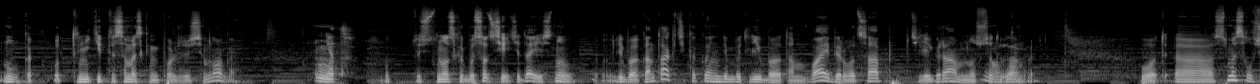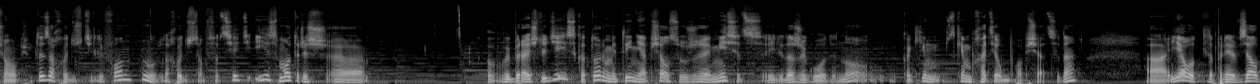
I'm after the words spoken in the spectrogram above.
ну, как вот ты, Никита, смс-ками пользуешься много? Нет. Вот, то есть у нас как бы соцсети, да, есть, ну, либо ВКонтакте какой-нибудь, либо там Viber, WhatsApp, Telegram, ну, что-то ну, в этом роде. Вот. Э, смысл в чем? В общем, ты заходишь в телефон, ну, заходишь там в соцсети и смотришь, э, выбираешь людей, с которыми ты не общался уже месяц или даже годы, но каким, с кем бы хотел бы пообщаться, да? А я вот, например, взял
